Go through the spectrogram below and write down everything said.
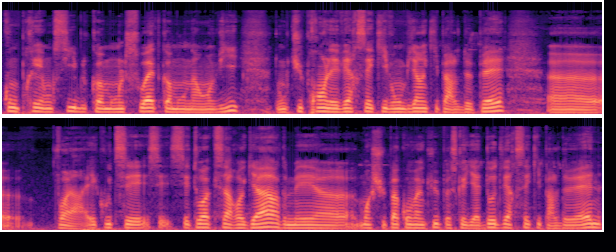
compréhensible comme on le souhaite, comme on a envie. Donc tu prends les versets qui vont bien, qui parlent de paix. voilà, écoute, c'est toi que ça regarde, mais moi je suis pas convaincu parce qu'il y a d'autres versets qui parlent de haine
